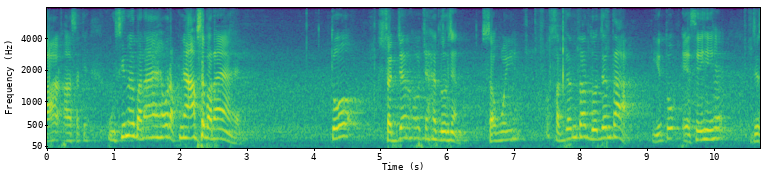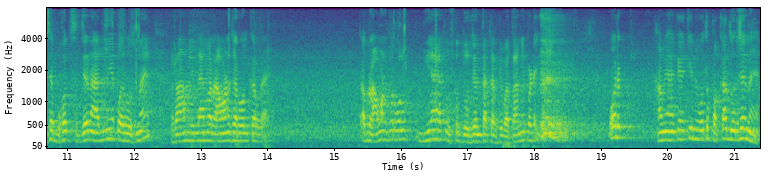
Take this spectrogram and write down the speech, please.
आ, आ सके। उसी ने बनाया है और अपने आप से बनाया है। तो सज्जन हो चाहे दुर्जन सब वही है। और सज्जनता दुर्जनता ये तो ऐसे ही है। जैसे बहुत सज्जन आदमी है, पर उसमें रामलीला में रावण का रोल कर रहा है। अब रावण का रोल दिया है तो उसको दुर्जनता करके बतानी पड़ेगी। और हम यहाँ कहें कि वो तो पक्का दुर्जन है,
